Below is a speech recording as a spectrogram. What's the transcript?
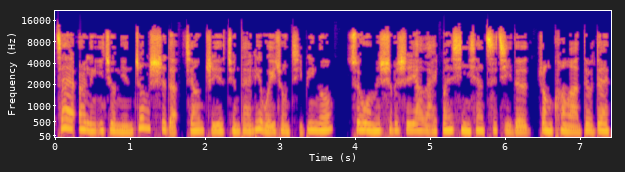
在二零一九年正式的将职业倦怠列为一种疾病哦。所以，我们是不是要来关心一下自己的状况啊？对不对？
